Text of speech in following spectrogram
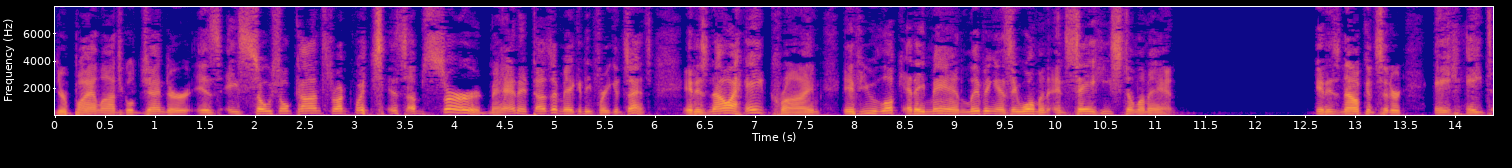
your biological gender is a social construct, which is absurd, man. It doesn't make any freaking sense. It is now a hate crime if you look at a man living as a woman and say he's still a man it is now considered a hate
